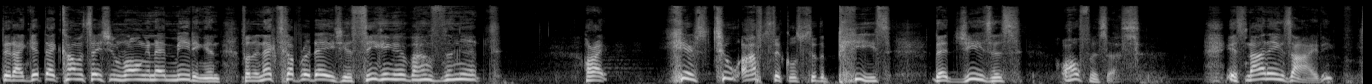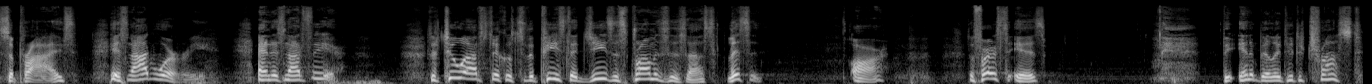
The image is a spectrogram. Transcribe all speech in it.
did I get that conversation wrong in that meeting? And for the next couple of days you're thinking about that. All right here's two obstacles to the peace that Jesus offers us it's not anxiety, surprise, it's not worry, and it's not fear. The two obstacles to the peace that Jesus promises us, listen, are the first is the inability to trust.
